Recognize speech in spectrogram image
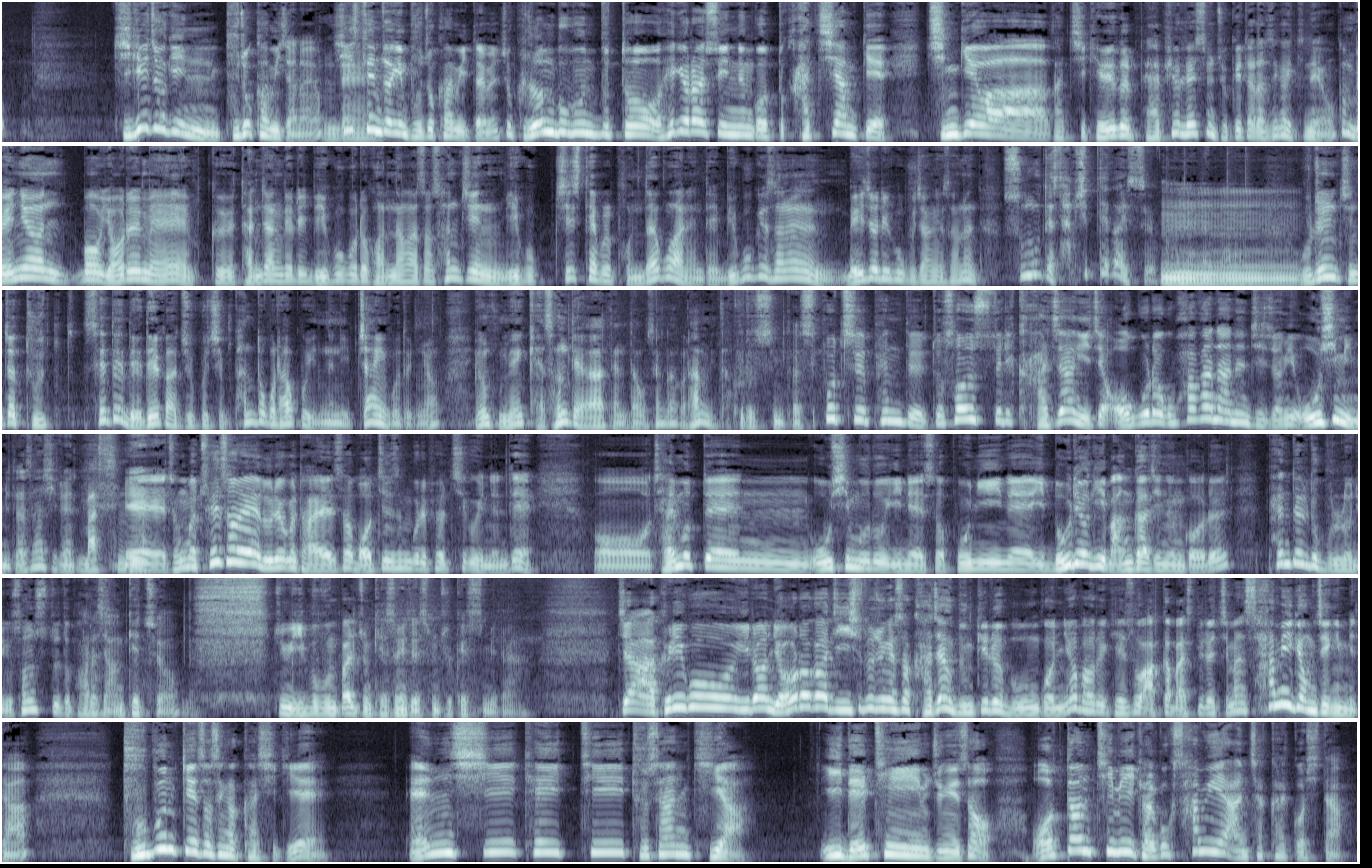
기계적인 부족함이잖아요. 네. 시스템적인 부족함이 있다면 좀 그런 부분부터 해결할 수 있는 것도 같이 함께 징계와 같이 계획을 발표를 했으면 좋겠다는 생각이 드네요. 그럼 매년 뭐 여름에 그 단장들이 미국으로 건너가서 선진 미국 시스템을 본다고 하는데 미국에서는 메이저리그 구장에서는 20대 30대가 있어요. 가다가. 음. 우리는 진짜 두 세대 네 대 가지고 지금 판독을 하고 있는 입장이거든요. 이건 분명히 개선돼야 된다고 생각을 합니다. 그렇습니다. 스포츠 팬들 또 선수들이 가장 이제 억울하고 화가 나는 지점이 오심입니다. 사실은. 맞습니다. 예, 정말 최선의 노력을 다해서 멋진 승부를 펼치고 있는데 어, 잘못된 오심으로 인해서 본인의 이 노력이 망가지는 거를 팬들도 물론이고 선수들도 바라지 않겠죠. 좀 이 부분 빨리 좀 개선이 됐으면 좋겠습니다. 자, 그리고 이런 여러 가지 이슈들 중에서 가장 눈길을 모은 건요. 바로 계속 아까 말씀드렸지만 3위 경쟁입니다. 두 분께서 생각하시기에 NC, KT, 두산, 기아 이 네 팀 중에서 어떤 팀이 결국 3위에 안착할 것이다.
